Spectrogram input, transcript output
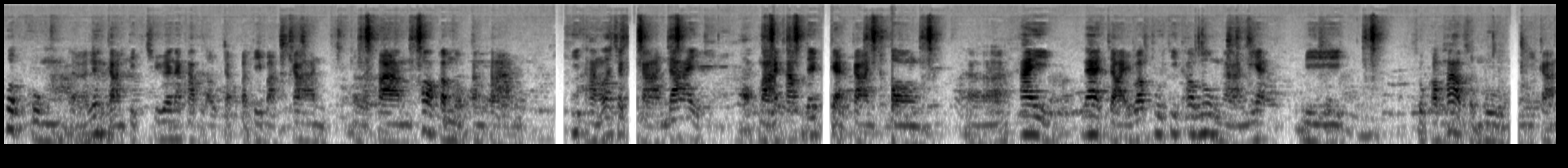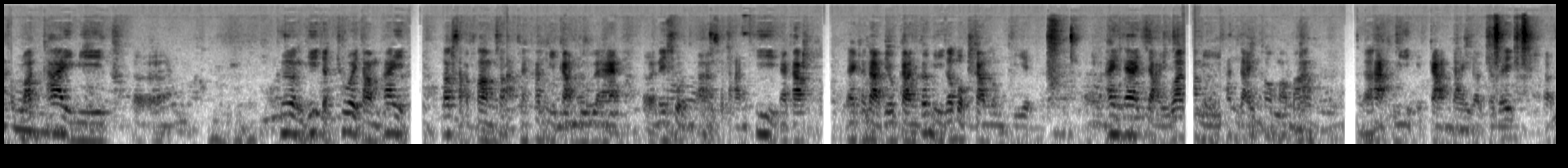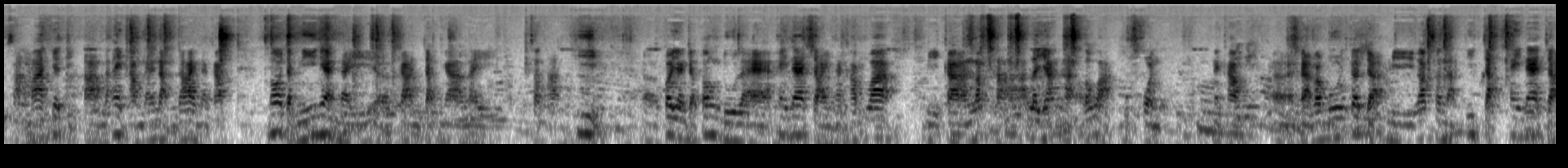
ควบคุมเอ่อเรื่องการติดเชื้อนะครับ เราจะปฏิบัติการเอ่อตามข้อกำหนดต่างๆ ที่ทางราชการได้ออกมานะครับได้แก่การกรองเอ่อให้แน่ใจว่าผู้ที่เข้าร่วมงานเนี่ยมีสุขภาพสมบูรณ์ มีการวัดไข้มีเอ่อเคเครื่องที่จะช่วยทำให้ รักษาความสะอาดนะครับ มีการดูแลในส่วนสถานที่นะครับ ในขณะเดียวกันก็มีระบบการลงทะเบียนให้แน่ใจว่ามีท่านใดเข้ามาบ้างหากมีเหตุการณ์ใดเราจะได้สามารถที่จะติดตามและให้คำแนะนำได้นะครับ นอกจากนี้เนี่ยในการจัดงานในสถานที่ก็ยังจะต้องดูแลให้แน่ใจนะครับว่า มีการรักษาระยะห่างระหว่างบุคคลนะครับเอ่อแต่ละบูธก็จะมีลักษณะที่จัดให้แน่ใจ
